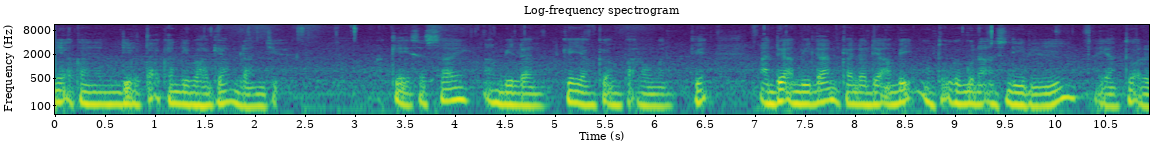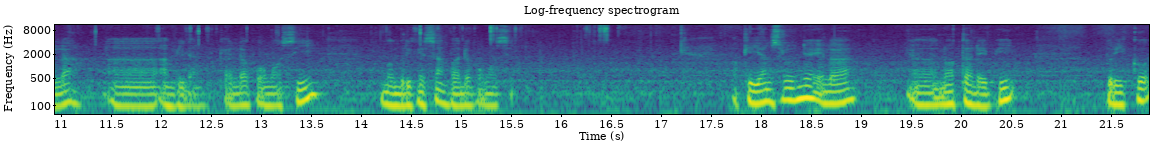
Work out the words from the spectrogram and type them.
ini akan diletakkan di bahagian belanja. Ok selesai ambilan ok yang keempat Roman ok ada ambilan kalau dia ambil untuk kegunaan sendiri yang tu adalah uh, ambilan. Kalau promosi memberi kesan pada promosi. Ok yang seterusnya ialah uh, nota debit berikut.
